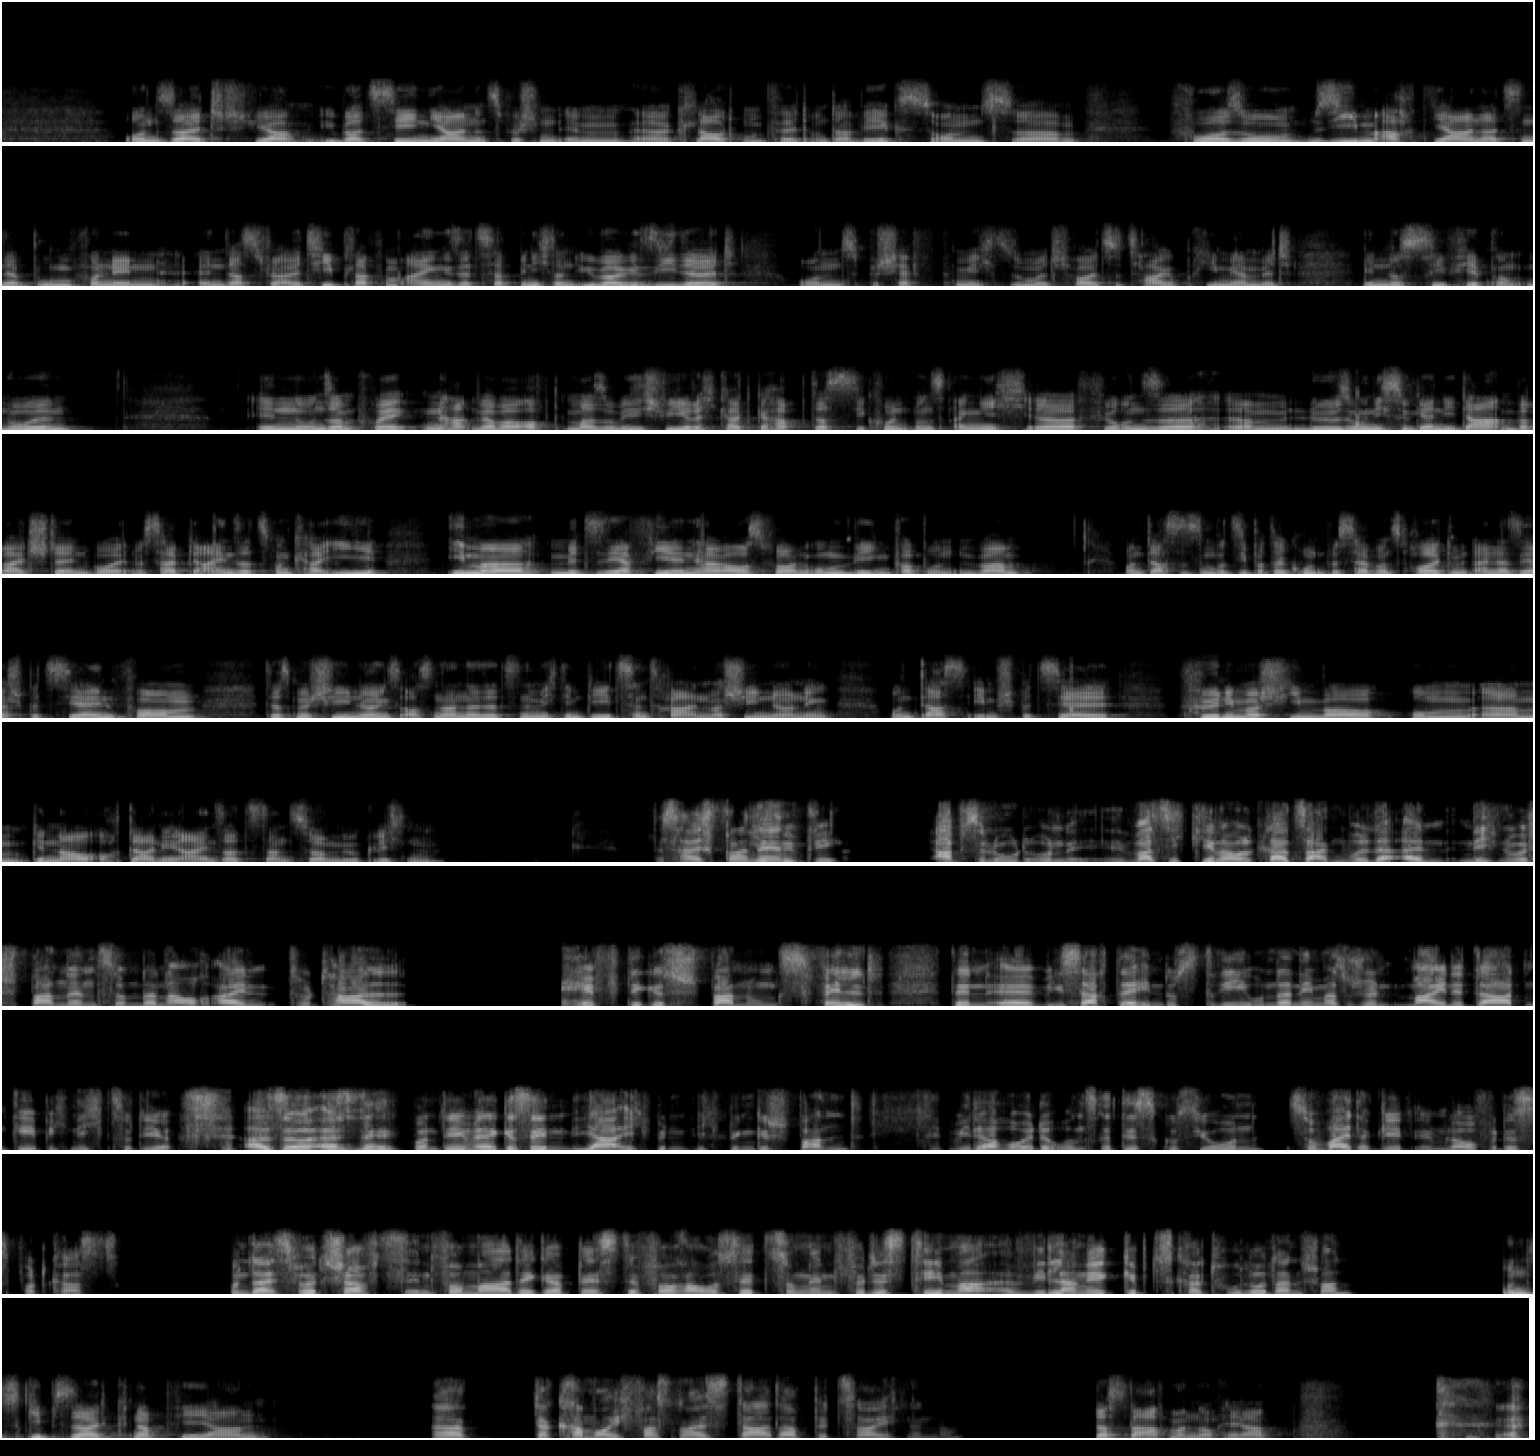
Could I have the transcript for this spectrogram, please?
und seit ja, über zehn Jahren inzwischen im äh, Cloud-Umfeld unterwegs und ähm, vor so sieben, acht Jahren, als in der Boom von den Industrial IT-Plattformen eingesetzt hat, bin ich dann übergesiedelt und beschäftige mich somit heutzutage primär mit Industrie 4.0 in unseren Projekten hatten wir aber oft immer so die Schwierigkeit gehabt, dass die Kunden uns eigentlich äh, für unsere ähm, Lösung nicht so gerne die Daten bereitstellen wollten, weshalb der Einsatz von KI immer mit sehr vielen Herausforderungen und Umwegen verbunden war. Und das ist im Prinzip auch der Grund, weshalb wir uns heute mit einer sehr speziellen Form des Machine Learnings auseinandersetzen, nämlich dem dezentralen Machine Learning. Und das eben speziell für den Maschinenbau, um ähm, genau auch da den Einsatz dann zu ermöglichen. Das heißt, Spannend. Absolut. Und äh, was ich genau gerade sagen wollte, ein, nicht nur spannend, sondern auch ein total heftiges Spannungsfeld. Denn äh, wie sagt der Industrieunternehmer so schön, meine Daten gebe ich nicht zu dir. Also äh, von dem her gesehen, ja, ich bin, ich bin gespannt, wie da heute unsere Diskussion so weitergeht im Laufe des Podcasts. Und als Wirtschaftsinformatiker beste Voraussetzungen für das Thema. Wie lange gibt es Catulo dann schon? Uns gibt es seit knapp vier Jahren. Ja, da kann man euch fast noch als Startup bezeichnen. Ne? Das darf man noch, ja.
